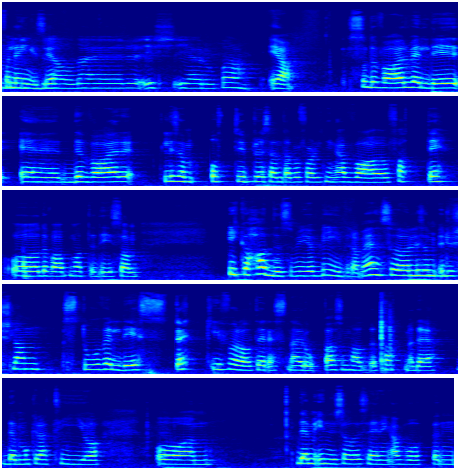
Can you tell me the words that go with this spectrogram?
for lenge siden. i Europa, da. Ja. Så det var veldig eh, Det var liksom 80% av befolkninga var jo fattig, og det var på en måte de som ikke hadde så mye å bidra med. Så liksom Russland sto veldig støkk i forhold til resten av Europa, som hadde tatt med det demokrati og, og um, det med industrialisering av våpen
